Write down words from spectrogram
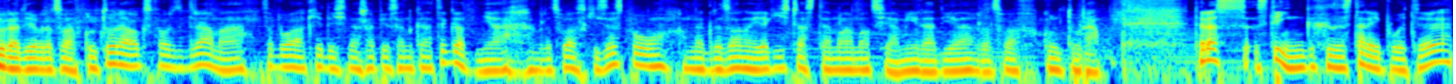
Tu Radio Wrocław Kultura, Oxford Drama. To była kiedyś nasza piosenka tygodnia. Wrocławski zespół nagrodzony jakiś czas temu emocjami Radia Wrocław Kultura. Teraz Sting ze starej płyty.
